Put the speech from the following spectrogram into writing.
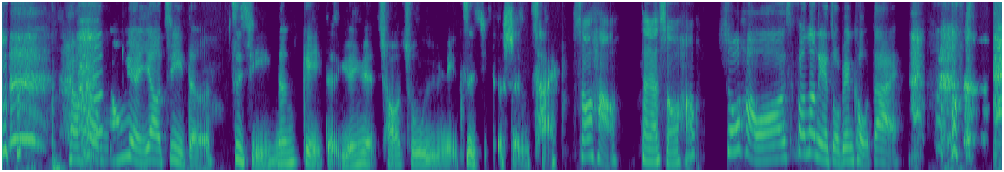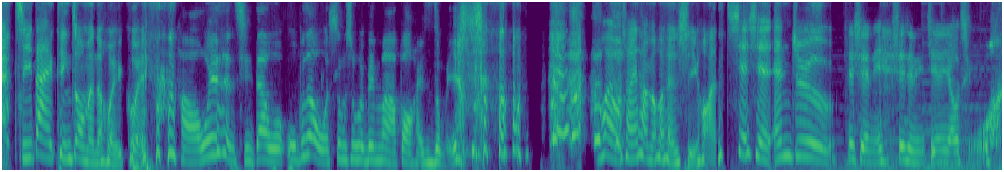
然后永远要记得，自己能给的远远超出于你自己的身材。收好，大家收好，收好哦，放到你的左边口袋。期待听众们的回馈。好，我也很期待。我我不知道我是不是会被骂爆，还是怎么样？不会，我相信他们会很喜欢。谢谢 Andrew，谢谢你，谢谢你今天邀请我。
